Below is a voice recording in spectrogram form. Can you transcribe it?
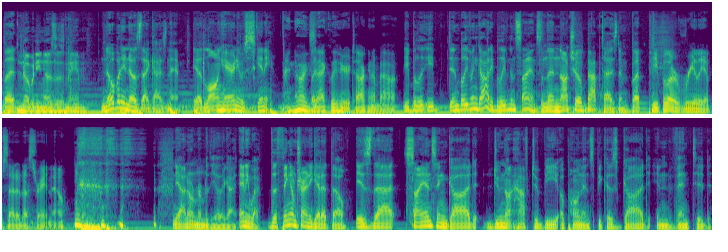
but nobody knows his name. nobody knows that guy's name. He had long hair and he was skinny. I know exactly who you're talking about. He, belie- he didn't believe in God. He believed in science, and then Nacho baptized him. But People are really upset at us right now. Yeah, I don't remember the other guy. Anyway, the thing I'm trying to get at though is that science and God do not have to be opponents because God invented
